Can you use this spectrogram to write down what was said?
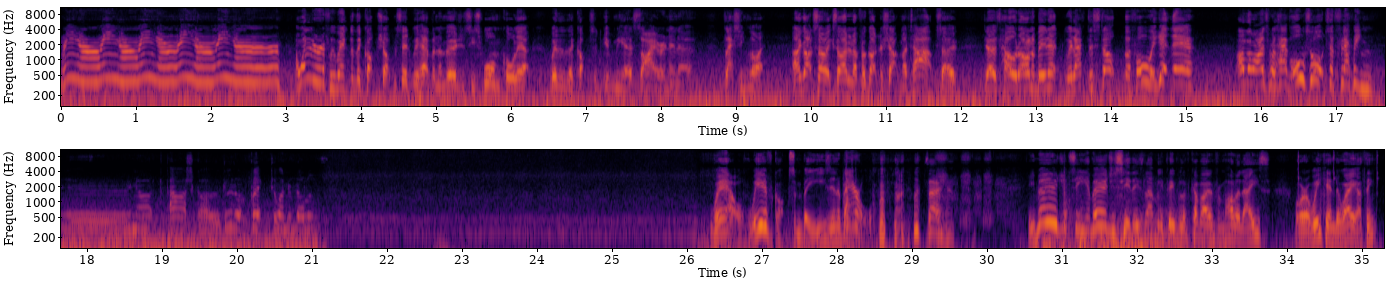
Ringer, ringer, ringer, ringer, ringer. I wonder if we went to the cop shop and said we have an emergency swarm call out, whether the cops would give me a siren and a flashing light. I got so excited I forgot to shut my tarp, so just hold on a minute. We'll have to stop before we get there. Otherwise, we'll have all sorts of flapping. Uh, not passcode. Do not collect $200. Well, we've got some bees in a barrel. so, emergency, emergency. These lovely people have come home from holidays or a weekend away, I think.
